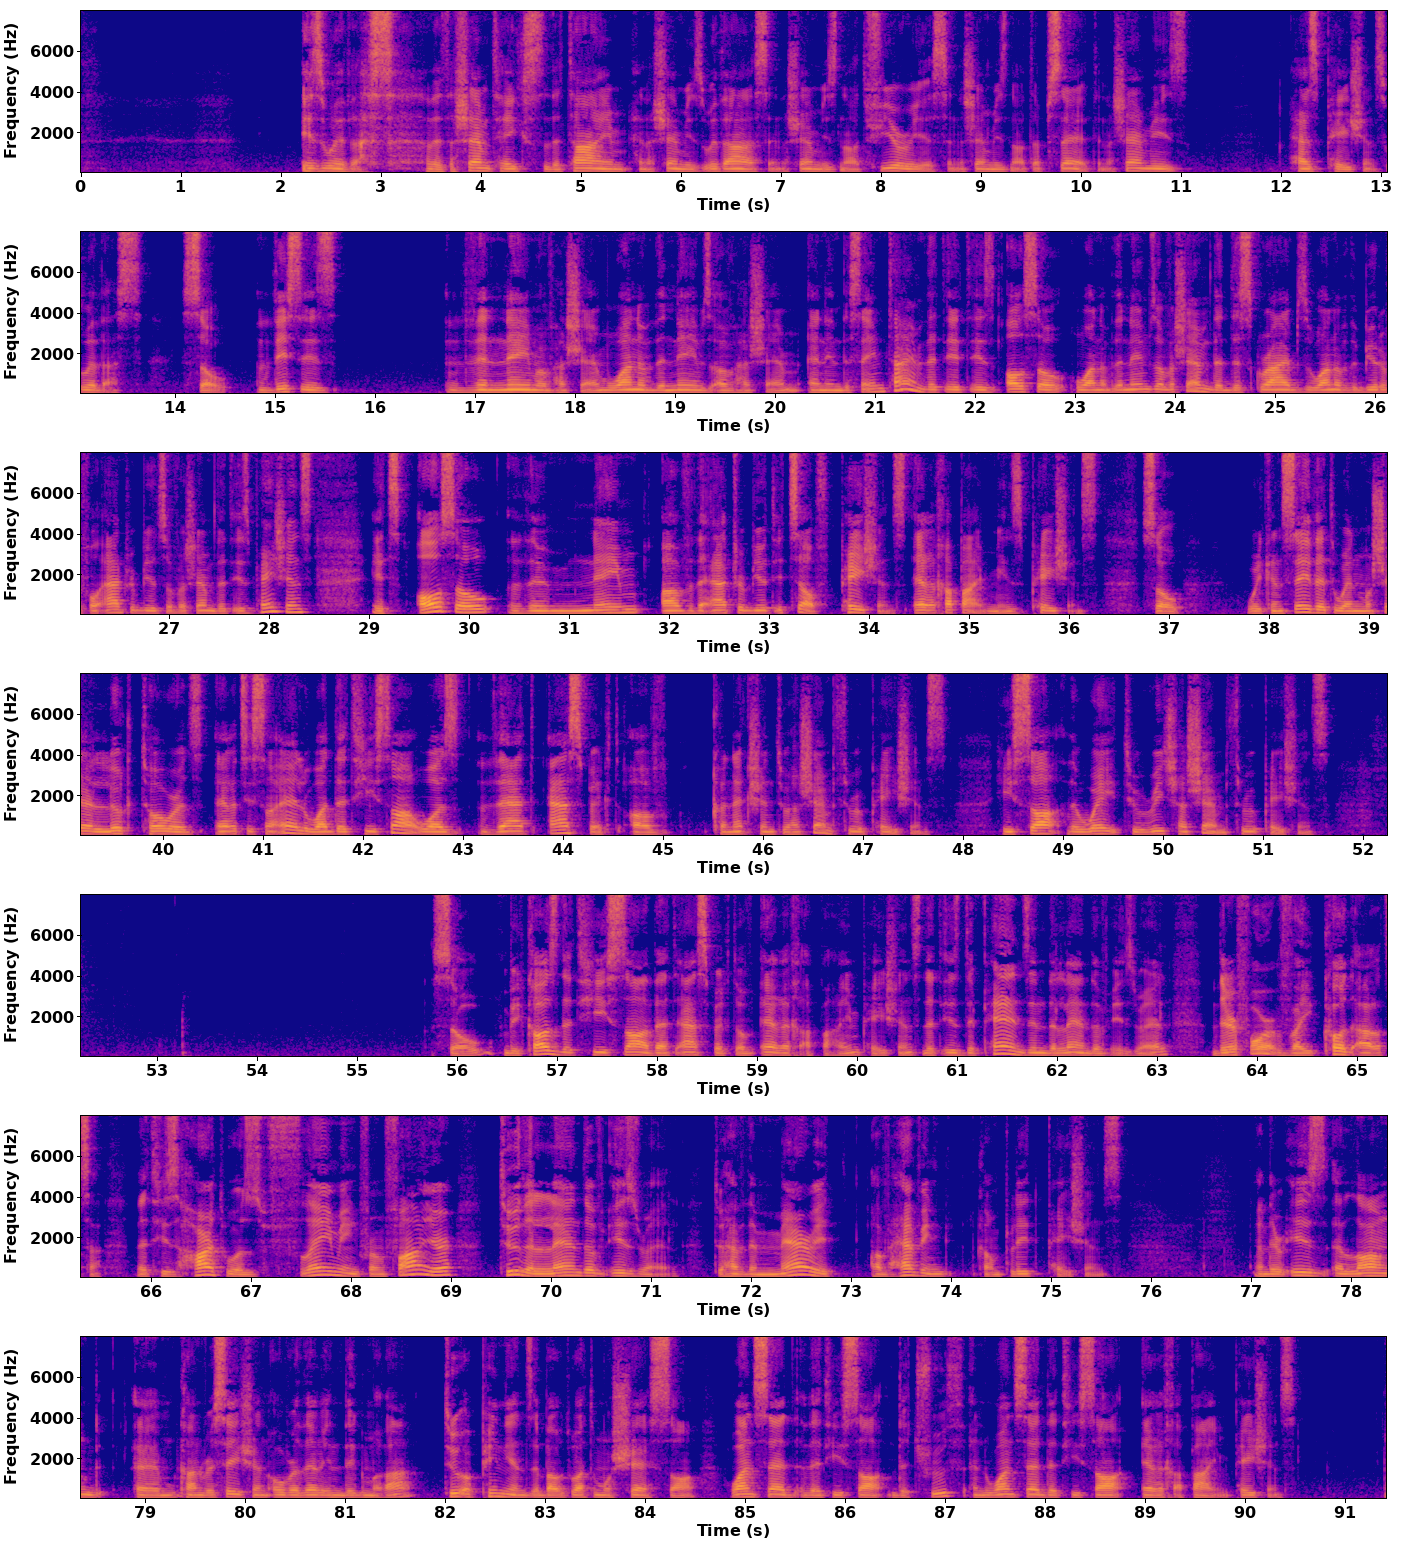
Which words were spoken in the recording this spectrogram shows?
is with us. That Hashem takes the time and Hashem is with us and Hashem is not furious and Hashem is not upset and Hashem is has patience with us. So this is the name of Hashem, one of the names of Hashem, and in the same time that it is also one of the names of Hashem that describes one of the beautiful attributes of Hashem that is patience. It's also the name of the attribute itself, patience. Erech means patience. So we can say that when Moshe looked towards Eretz Israel, what that he saw was that aspect of connection to Hashem through patience. He saw the way to reach Hashem through patience. So, because that he saw that aspect of Erech Apaim, patience, that is depends in the land of Israel, therefore, Vaikod Arza, that his heart was flaming from fire to the land of Israel, to have the merit of having complete patience. And there is a long um, conversation over there in the Gemara, two opinions about what Moshe saw. One said that he saw the truth, and one said that he saw erech apayim, patience.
